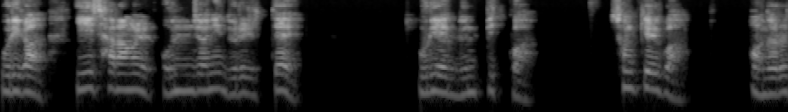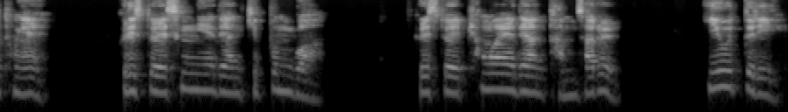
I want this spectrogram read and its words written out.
우리가 이 사랑을 온전히 누릴 때 우리의 눈빛과 손길과 언어를 통해 그리스도의 승리에 대한 기쁨과 그리스도의 평화에 대한 감사를 이웃들이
